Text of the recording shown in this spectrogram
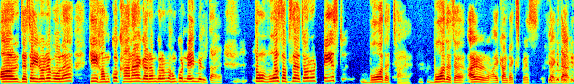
और जैसे इन्होंने बोला कि हमको खाना है गरम गरम हमको नहीं मिलता है। तो वो सबसे अच्छा और वो टेस्ट बहुत अच्छा है बहुत अच्छा है I I can't express like that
